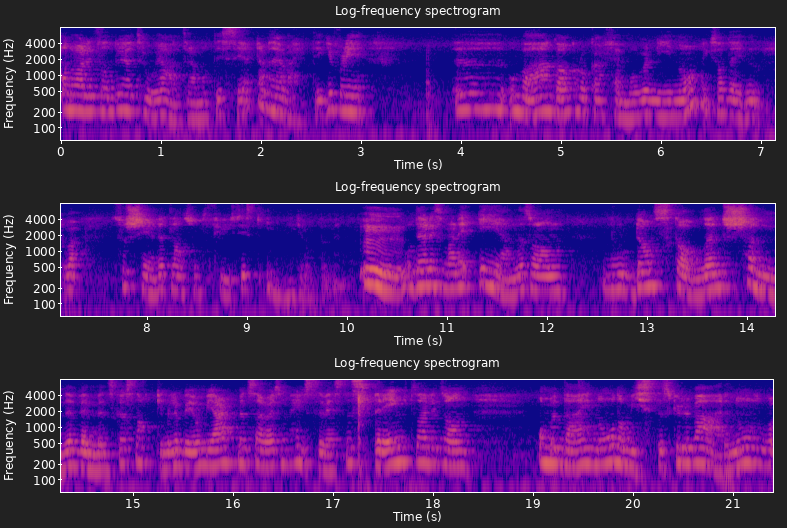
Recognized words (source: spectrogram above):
Og det var litt sånn Du, jeg tror jeg er traumatisert, ja, men jeg veit ikke. Fordi øh, Og hver gang klokka er fem over ni nå, sant, Aiden, så skjer det et eller annet sånn fysisk inni kroppen min. Mm. Og det liksom er det ene sånn Hvordan skal en skjønne hvem en skal snakke med eller be om hjelp? Men så er jo liksom helsevesenet sprengt. Det er litt sånn Og med deg nå, da, hvis det skulle være noe,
